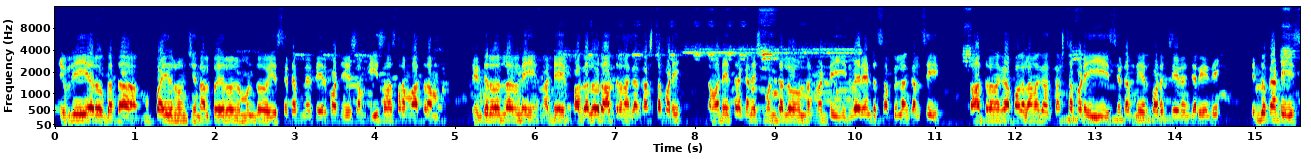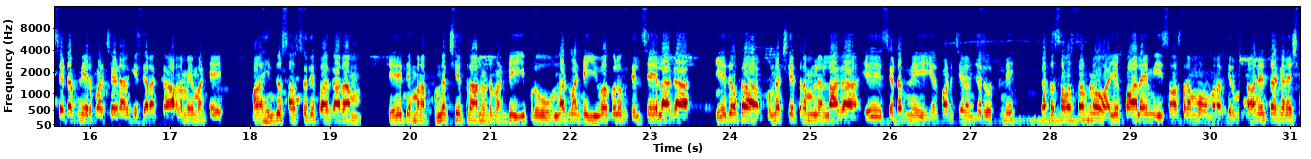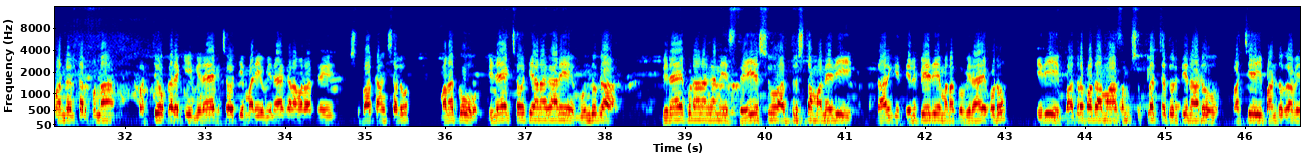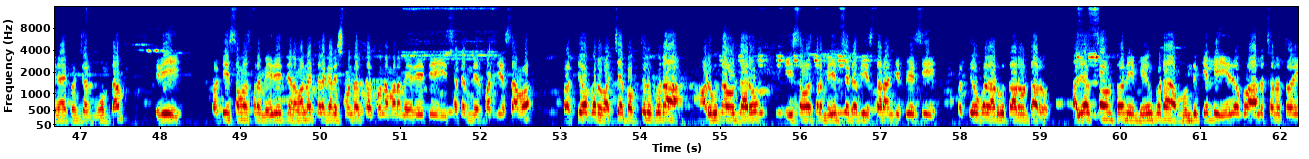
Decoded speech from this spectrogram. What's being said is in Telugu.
ఎవ్రీ ఇయర్ గత ముప్పై నుంచి నలభై రోజుల ముందు ఈ సెటప్ అనేది ఏర్పాటు చేసాం ఈ సంవత్సరం మాత్రం రెండు రోజులని అంటే పగలు రాత్రనగా కష్టపడి నవనేత్ర గణేష్ మండలిలో ఉన్నటువంటి ఇరవై రెండు సభ్యులను కలిసి రాత్రనగా పగలనగా కష్టపడి ఈ సెటప్ని ఏర్పాటు చేయడం జరిగింది. ఎందుకంటే ఈ సెటప్ని ఏర్పాటు చేయడానికి కారణం ఏమంటే మన హిందూ సంస్కృతి ప్రకారం ఏదైతే మన పుణ్యక్షేత్రాలు ఉన్నటువంటి ఇప్పుడు ఉన్నటువంటి యువకులకు తెలిసేలాగా ఏదో ఒక పుణ్యక్షేత్రం లాగా ఈ సెటప్ని ఏర్పాటు చేయడం జరుగుతుంది. గత సంవత్సరంలో అయ్యప్ప ఆలయం ఈ సంవత్సరం మన నవనీత గణేష్ మండలి తరఫున ప్రతి ఒక్కరికి వినాయక చవితి మరియు వినాయక నవరాత్రి శుభాకాంక్షలు. మనకు వినాయక చవితి అనగానే ముందుగా వినాయకుడు అనగానే శ్రేయస్సు అదృష్టం అనేది దానికి తెలిపేదే మనకు వినాయకుడు. ఇది భద్రపద మాసం శుక్ల చతుర్థి నాడు వచ్చే ఈ పండుగ వినాయకుడిని జరుపుకుంటాం. ఇది ప్రతి సంవత్సరం ఏదైతే నవనేత్ర గణేష్ మండలి తరఫున మనం ఏదైతే ఈ సెటప్ ఏర్పాటు చేస్తామో ప్రతి ఒక్కరు వచ్చే భక్తులు కూడా అడుగుతూ ఉంటారు. ఈ సంవత్సరం ఏం సెటప్ ఇస్తారని చెప్పేసి ప్రతి ఒక్కరు అడుగుతారు ఉంటారు. అదే ఉత్సవంతో మేము కూడా ముందుకెళ్ళి ఏదో ఒక ఆలోచనతో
